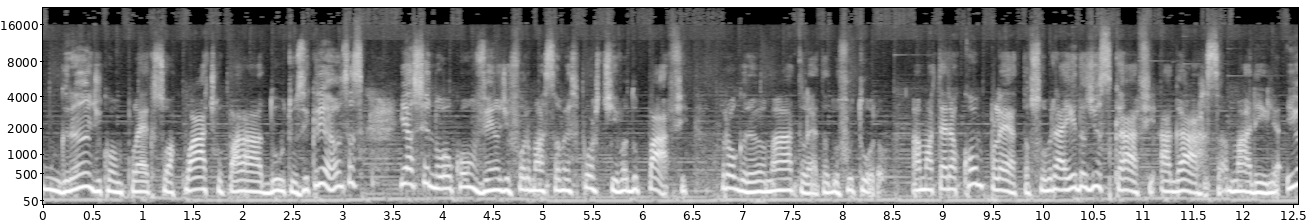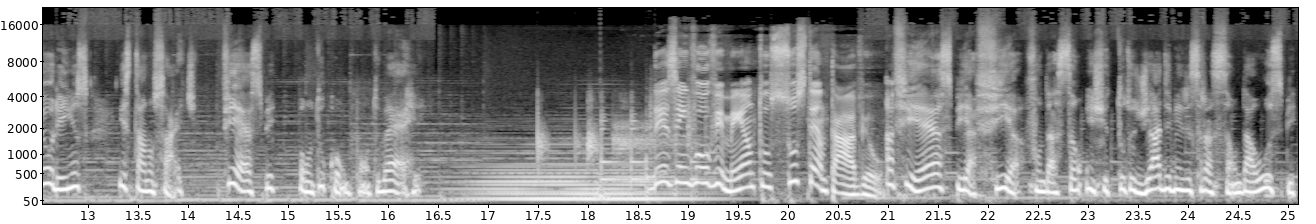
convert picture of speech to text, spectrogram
um grande complexo aquático para adultos e crianças, e assinou o convênio de formação esportiva do PAF, Programa Atleta do Futuro. A matéria completa sobre a ida de SCAF a Garça, Marília e Ourinhos está no site fiesp.com.br. Desenvolvimento Sustentável. A Fiesp e a FIA, Fundação Instituto de Administração da USP,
